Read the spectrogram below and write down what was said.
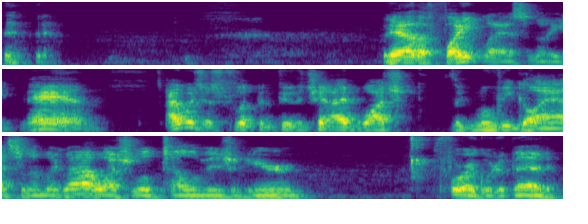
yeah, the fight last night, man. I was just flipping through the chat. I'd watched the movie Glass, and I'm like, well, I'll watch a little television here before I go to bed.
